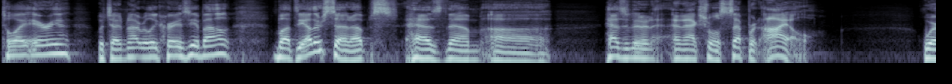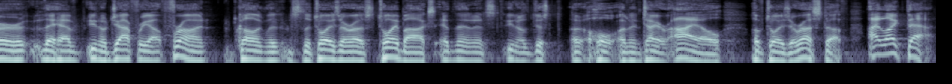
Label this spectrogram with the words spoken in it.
toy area, which I'm not really crazy about. But the other setups has them uh, has an, an actual separate aisle where they have you know Geoffrey out front calling the it's the Toys R Us toy box, and then it's you know just a whole an entire aisle of Toys R Us stuff. I like that.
